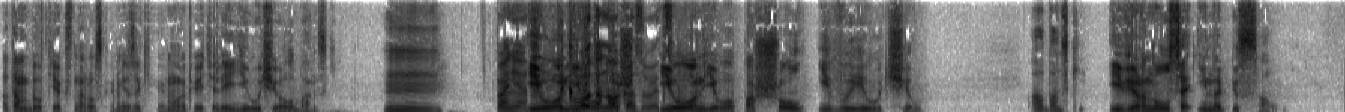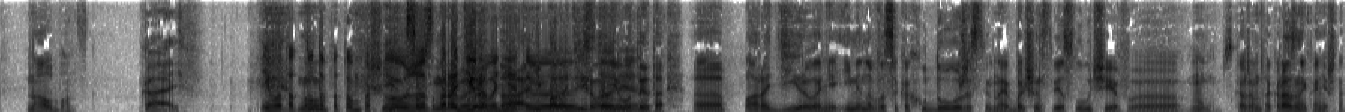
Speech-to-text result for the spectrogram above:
а там был текст на русском языке, ему ответили, иди учи олбанский. М, Понятно. И он так его вот оно, пош- оказывается. И он его пошел и выучил. Албанский. И вернулся и написал на албанском. Кайф. И вот оттуда Ну, потом пошло И, уже пародирование говоря, да, этой и э, пародирование истории. вот это, э, пародирование именно высокохудожественное в большинстве случаев, э, ну, скажем так, разные, конечно,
